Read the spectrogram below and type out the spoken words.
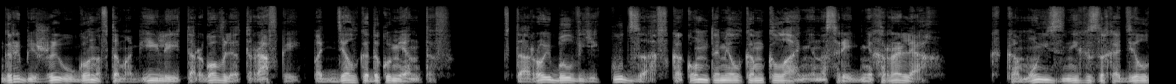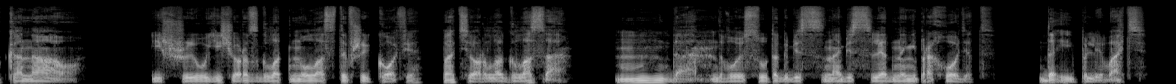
Грабежи, угон автомобилей, торговля травкой, подделка документов. Второй был в Якудза в каком-то мелком клане на средних ролях. К кому из них заходил Канао? Ишио еще раз глотнула остывший кофе, потерла глаза. М-да, двое суток без сна бесследно не проходят. Да и плевать.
